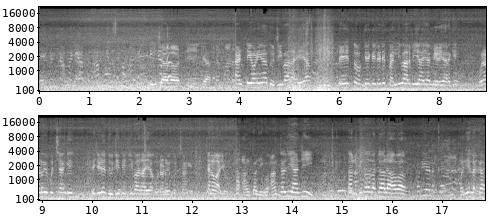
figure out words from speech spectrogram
ਗੰਗਾ ਮਈਆ ਆਪਾਂ ਸਮਾਂ ਠੀਕ ਆ ਚਲੋ, ਠੀਕ ਆ। ਆਂਟੀ ਹੋਣੀ ਨਾ ਦੂਜੀ ਵਾਰ ਆਏ ਆ। ਤੇ ਤੋਂ ਅੱਗੇ ਅੱਗੇ ਜਿਹੜੇ ਪਹਿਲੀ ਵਾਰ ਵੀ ਆਏ ਆ ਮੇਰੇ ਵਰਗੇ, ਉਹਨਾਂ ਨੂੰ ਵੀ ਪੁੱਛਾਂਗੇ। ਤੇ ਜਿਹੜੇ ਦੂਜੀ ਤੀਜੀ ਵਾਰ ਆਏ ਆ ਉਹਨਾਂ ਨੂੰ ਵੀ ਪੁੱਛਾਂਗੇ। ਚਲੋ ਆਜੋ ਅੰਕਲ ਜੀ ਕੋ ਅੰਕਲ ਜੀ ਹਾਂਜੀ। ਤੁਹਾਨੂੰ ਕਿਦਾਂ ਲੱਗਾ ਲਾਵਾ ਵਧੀਆ ਲੱਗਾ। ਵਧੀਆ ਲੱਗਾ।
